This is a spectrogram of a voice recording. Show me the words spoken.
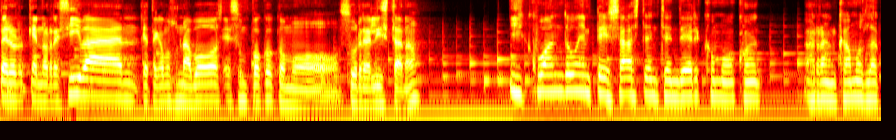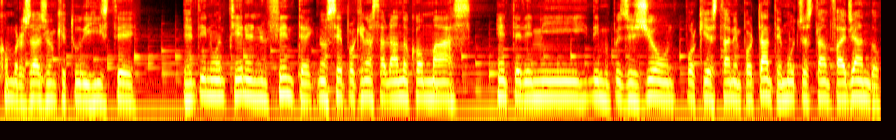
pero que nos reciban, que tengamos una voz, es un poco como surrealista, ¿no? ¿Y cuando empezaste a entender cómo arrancamos la conversación que tú dijiste, gente no entiende en fintech, no sé por qué no está hablando con más gente de mi, de mi posición, porque es tan importante, muchos están fallando.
